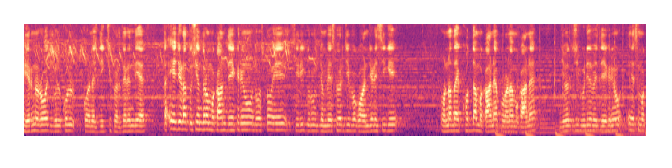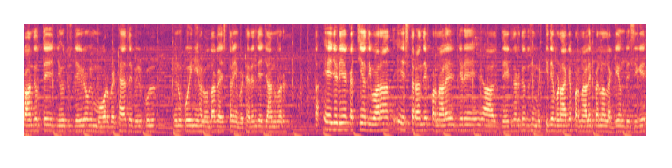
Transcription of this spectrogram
ਹਿਰਨ ਰੋਜ਼ ਬਿਲਕੁਲ ਕੋ ਨਜ਼ਦੀਕ 'ਚ ਫਿਰਦੇ ਰਹਿੰਦੇ ਆ। ਤਾਂ ਇਹ ਜਿਹੜਾ ਤੁਸੀਂ ਅੰਦਰੋਂ ਮਕਾਨ ਦੇਖ ਰਹੇ ਹੋ, ਦੋਸਤੋ, ਇਹ ਸ੍ਰੀ ਗੁਰੂ ਜੰਬੇਸ਼ਵਰ ਜੀ ਭਗਵਾਨ ਜਿਹੜੇ ਸੀਗੇ, ਉਹਨਾਂ ਦਾ ਇੱਕ ਖੁਦ ਦਾ ਮਕਾਨ ਹੈ, ਪੁਰਾਣਾ ਮਕਾਨ ਹੈ। ਜਿਵੇਂ ਤੁਸੀਂ ਵੀਡੀਓ ਦੇ ਵਿੱਚ ਦੇਖ ਰਹੇ ਹੋ, ਇਸ ਮਕਾਨ ਦੇ ਉੱਤੇ ਜਿਵੇਂ ਤੁਸੀਂ ਦੇਖ ਰਹੇ ਹੋ ਵੀ ਮੋਰ ਬੈਠਾ ਹੈ ਤੇ ਬਿਲਕੁਲ ਇਹਨੂੰ ਕੋਈ ਨਹੀਂ ਹਿਲਾਉਂਦਾਗਾ ਇਸ ਤਰ੍ਹਾਂ ਹੀ ਬੈਠੇ ਰਹਿੰਦੇ ਆ ਜਾਨਵਰ। ਤਾਂ ਇਹ ਜਿਹੜੀਆਂ ਕੱਚੀਆਂ ਦੀਵਾਰਾਂ ਤੇ ਇਸ ਤਰ੍ਹਾਂ ਦੇ ਪ੍ਰਣਾਲੇ ਜਿਹੜੇ ਆਹ ਦੇਖ ਸਕਦੇ ਹੋ ਤੁਸੀਂ ਮਿੱਟੀ ਦੇ ਬਣਾ ਕੇ ਪਰਨਾਲੇ ਪਹਿਲਾਂ ਲੱਗੇ ਹੁੰਦੇ ਸੀਗੇ।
